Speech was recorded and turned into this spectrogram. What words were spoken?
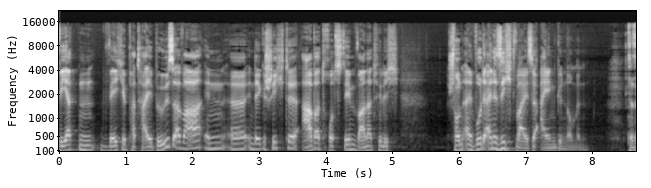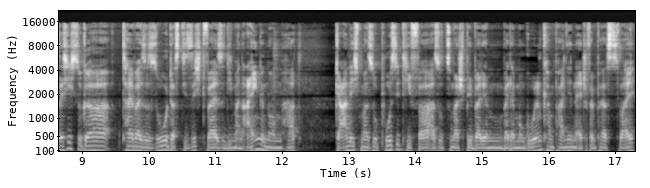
werten, welche Partei böser war in, äh, in der Geschichte, aber trotzdem war natürlich schon ein, wurde eine Sichtweise eingenommen. Tatsächlich sogar teilweise so, dass die Sichtweise, die man eingenommen hat, gar nicht mal so positiv war. Also zum Beispiel bei dem, bei der Mongolen-Kampagne in Age of Empires 2,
